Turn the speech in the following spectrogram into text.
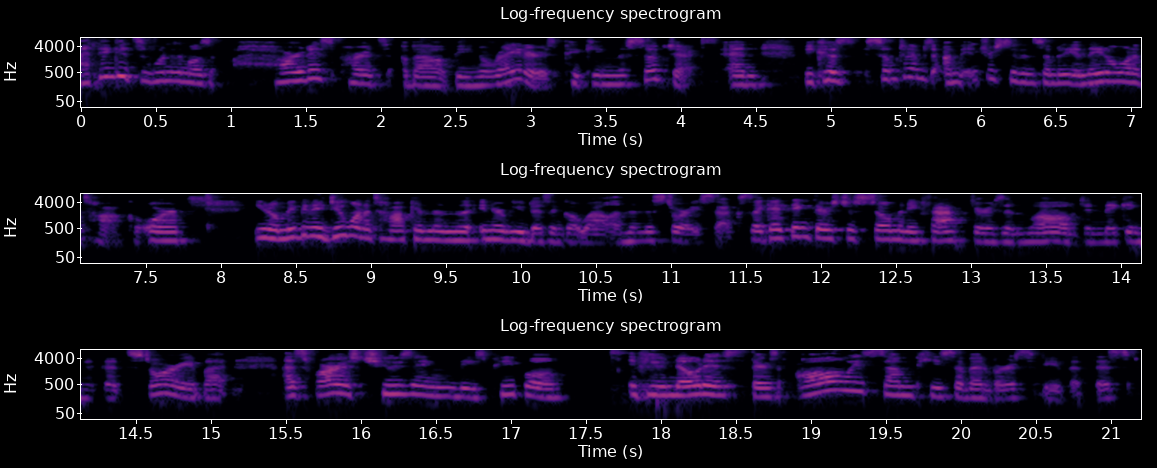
I think it's one of the most hardest parts about being a writer is picking the subjects. And because sometimes I'm interested in somebody and they don't want to talk, or, you know, maybe they do want to talk and then the interview doesn't go well and then the story sucks. Like, I think there's just so many factors involved in making a good story. But as far as choosing these people, if you notice, there's always some piece of adversity that this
